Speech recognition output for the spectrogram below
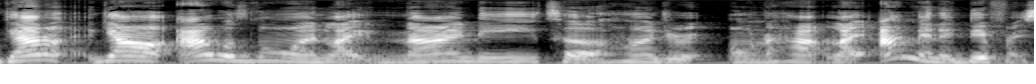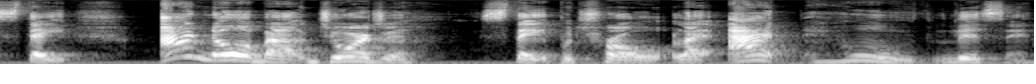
Got on, y'all. I was going like 90 to 100 on the hot. Like I'm in a different state. I know about Georgia State Patrol. Like I, who listen,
